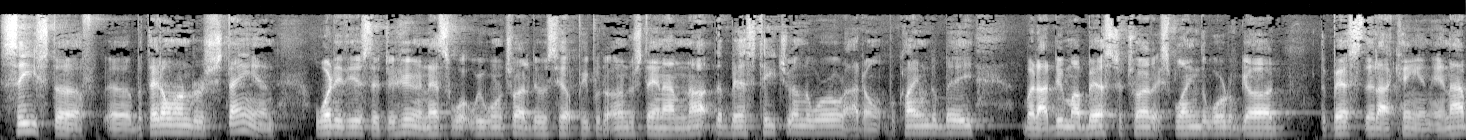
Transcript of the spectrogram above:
see stuff, uh, but they don't understand what it is that they're hearing. That's what we want to try to do is help people to understand. I'm not the best teacher in the world. I don't proclaim to be, but I do my best to try to explain the Word of God the best that I can. And I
